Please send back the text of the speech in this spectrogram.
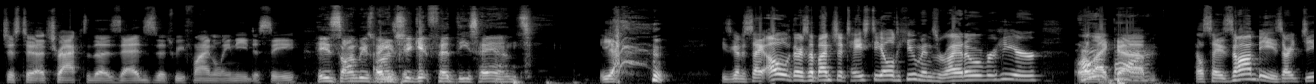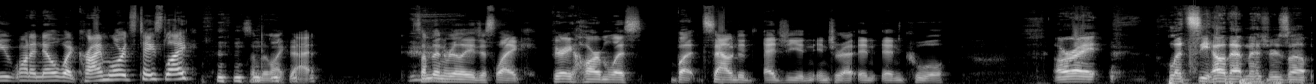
just to attract the Zeds, which we finally need to see. Hey, zombies, I why think don't you get fed these hands? Yeah. He's gonna say, "Oh, there's a bunch of tasty old humans right over here," or like, boy. um, he'll say, "Zombies, are do you want to know what crime lords taste like?" Something like that. Something really just like very harmless, but sounded edgy and and, and cool. All right, let's see how that measures up.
